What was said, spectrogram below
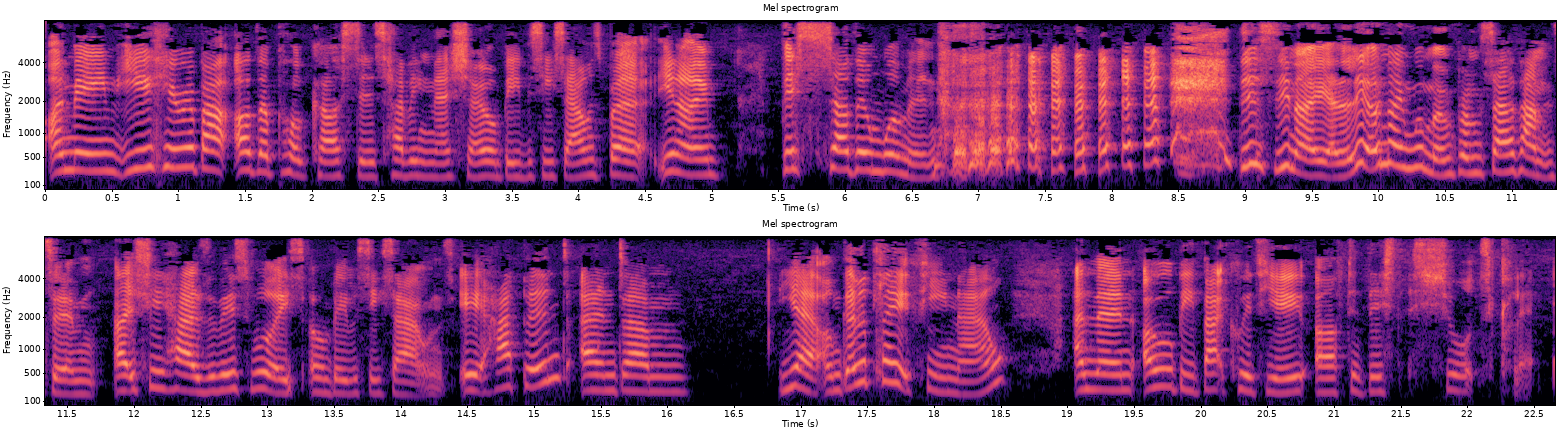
I mean, you hear about other podcasters having their show on BBC Sounds, but you know, this southern woman, this, you know, a little known woman from Southampton actually has this voice on BBC Sounds. It happened, and um, yeah, I'm going to play it for you now and then I will be back with you after this short clip.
